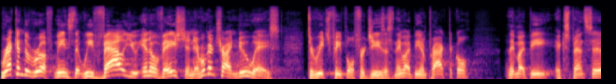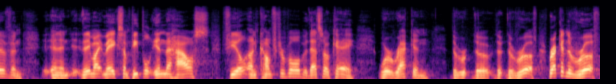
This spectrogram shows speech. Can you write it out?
Wrecking the roof means that we value innovation and we're going to try new ways to reach people for Jesus. And they might be impractical, they might be expensive, and, and they might make some people in the house feel uncomfortable, but that's okay. We're wrecking the, the, the, the roof. Wrecking the roof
